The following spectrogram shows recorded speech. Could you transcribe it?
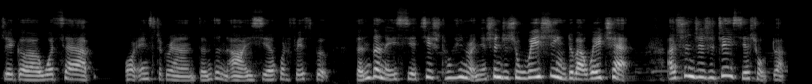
这个 WhatsApp 或 Instagram 等等的啊，一些或者 Facebook 等等的一些即时通讯软件，甚至是微信，对吧？WeChat 啊，甚至是这些手段，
